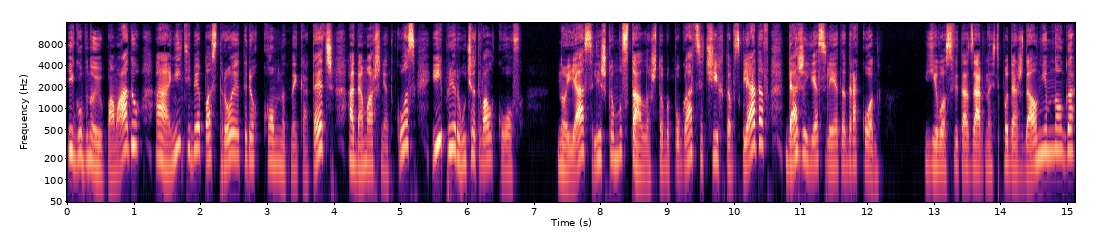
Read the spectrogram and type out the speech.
и губную помаду, а они тебе построят трехкомнатный коттедж, а домашний коз и приручат волков но я слишком устала, чтобы пугаться чьих-то взглядов, даже если это дракон. Его светозарность подождал немного,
